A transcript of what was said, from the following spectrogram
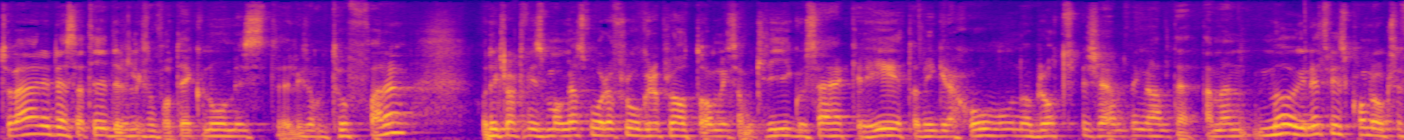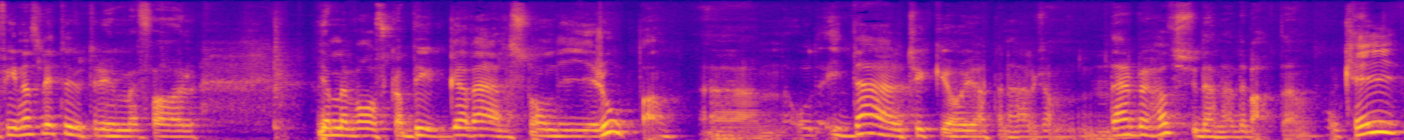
tyvärr i dessa tider liksom, fått det ekonomiskt liksom, tuffare. Och det är klart det finns många svåra frågor att prata om, liksom krig och säkerhet och migration och brottsbekämpning och allt detta. Men möjligtvis kommer det också finnas lite utrymme för ja, men vad ska bygga välstånd i Europa? Mm. och där tycker jag ju att den här, liksom, där behövs ju den här debatten. Okej, okay,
